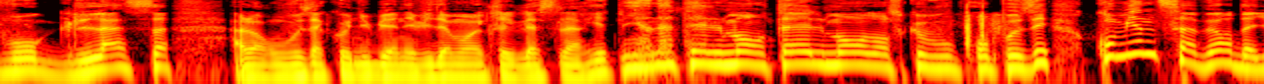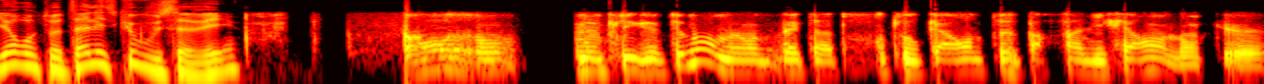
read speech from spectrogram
vos glaces. Alors, on vous a connu bien évidemment avec les glaces Lariette, mais il y en a tellement, tellement dans ce que vous proposez. Combien de saveurs d'ailleurs au total, est-ce que vous savez? Oh, non, plus exactement, mais on doit être à 30 ou 40 parfums différents, donc... Euh,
